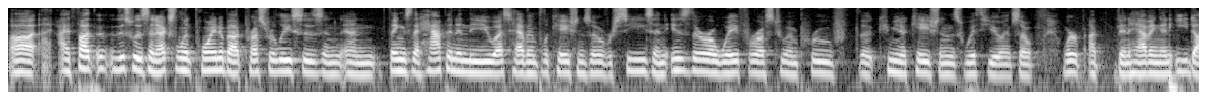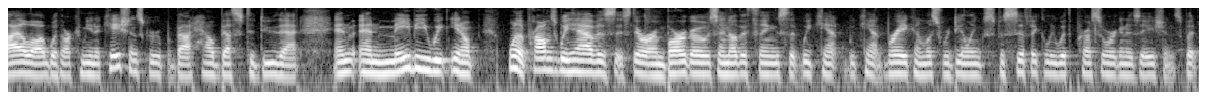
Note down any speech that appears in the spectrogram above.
Uh, I, I thought this was an excellent point about press releases and, and things that happen in the U.S. have implications overseas. And is there a way for us to improve the communications with you? And so we're, I've been having an e-dialogue with our communications group about how best to do that. And and maybe we, you know, one of the problems we have is, is there are embargoes and other things that we can't we can't break unless we're dealing specifically with press organizations. But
